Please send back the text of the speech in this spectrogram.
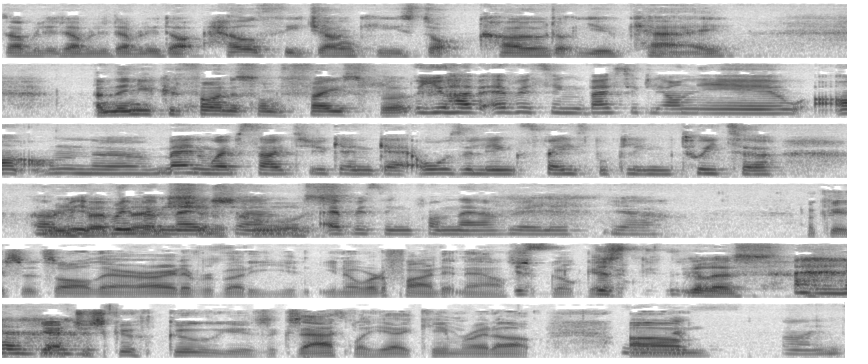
www.healthyjunkies.co.uk. And then you can find us on Facebook. But you have everything basically on the on, on the main website. You can get all the links: Facebook link, Twitter, uh, Reverb Reverb Nation, Nation, everything from there. Really, yeah. Okay, so it's all there. All right, everybody, you, you know where to find it now. So Just, go get just it. Google us. Yeah, just Goo- Google use exactly. Yeah, it came right up. Um, Find.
